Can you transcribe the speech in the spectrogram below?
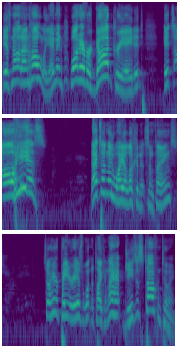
is not unholy. Amen. Whatever God created, it's all His. That's a new way of looking at some things. So here Peter is wanting to take a nap. Jesus is talking to him.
